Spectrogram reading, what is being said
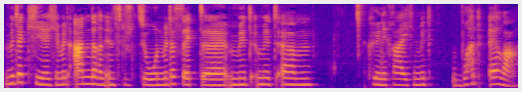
mit der Kirche, mit anderen Institutionen, mit der Sekte, mit, mit ähm, Königreichen, mit whatever,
